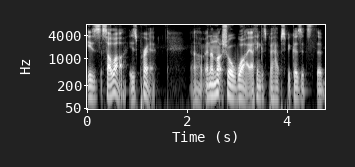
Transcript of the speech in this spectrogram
is salah, is prayer. Um, and I'm not sure why. I think it's perhaps because it's the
